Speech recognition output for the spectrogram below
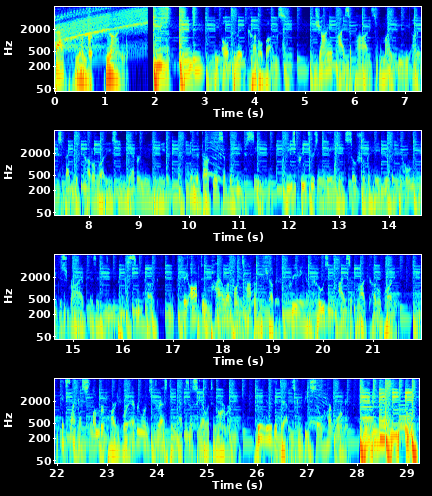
Fact number 9 The ultimate cuddle bugs. Giant isopods might be the unexpected cuddle buddies you never knew you needed. In the darkness of the deep sea, these creatures engage in social behavior that can only be described as a deep sea hug. They often pile up on top of each other, creating a cozy isopod cuddle party. It's like a slumber party where everyone's dressed in exoskeleton armor. Who knew the depths could be so heartwarming?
